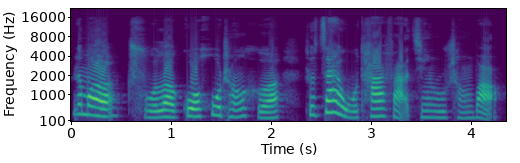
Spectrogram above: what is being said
那么除了过护城河，就再无他法进入城堡。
